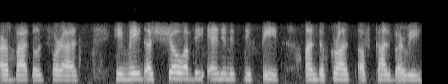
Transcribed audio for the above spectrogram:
our battles for us. He made a show of the enemy's defeat on the cross of Calvary.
